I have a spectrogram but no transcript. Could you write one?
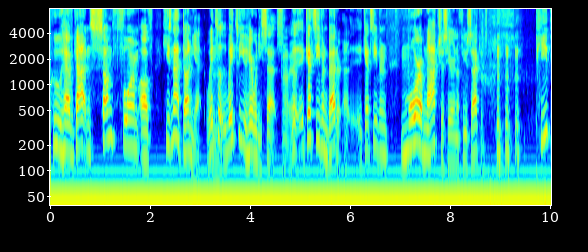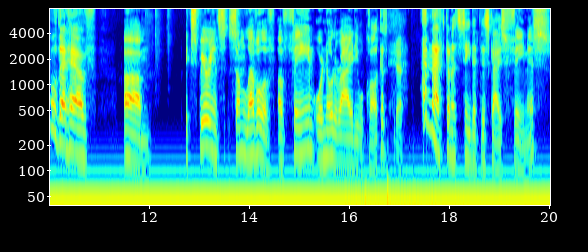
who have gotten some form of he's not done yet. Wait till wait till you hear what he says. Hmm. Oh, yeah. It gets even better. It gets even more obnoxious here in a few seconds. people that have um, experienced some level of, of fame or notoriety, we'll call it, because Yeah. I'm not gonna say that this guy's famous.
